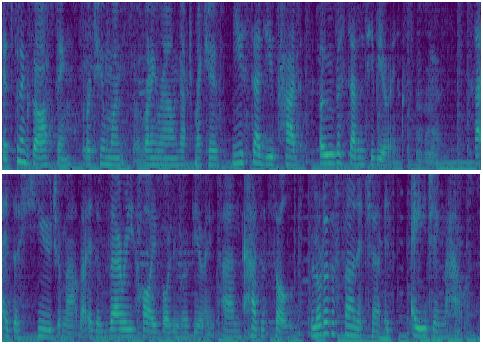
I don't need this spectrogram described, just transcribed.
It's been exhausting for two months of running around after my kids. You said you've had over 70 viewings. Mm-hmm. Yes. That is a huge amount. That is a very high volume of viewings and it hasn't sold. A lot of the furniture is aging the house.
